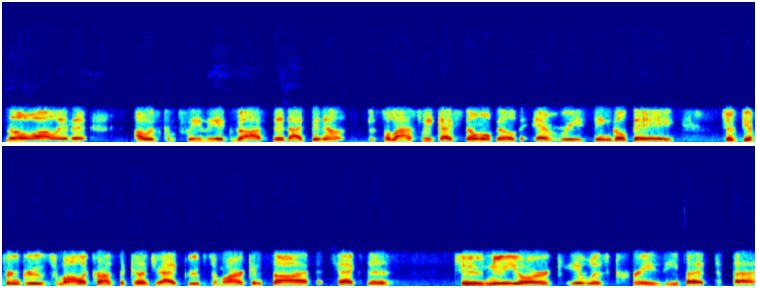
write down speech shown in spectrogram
snow all in it. I was completely exhausted. I'd been out so last week I snowmobiled every single day. Took different groups from all across the country. I had groups from Arkansas to Texas to New York. It was crazy, but uh,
